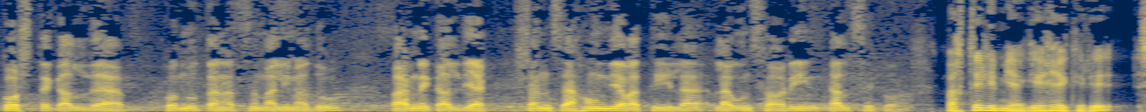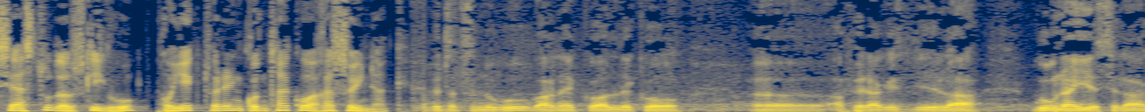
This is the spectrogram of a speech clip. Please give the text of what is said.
koste kaldea kondutan hartzen bali madu, barne kaldiak xantza hondia bat laguntza hori galtzeko. Bartelemia gerrek ere, zehaztu dauzkigu, proiektuaren kontrako arrazoinak. Betatzen dugu, barneko aldeko uh, aferak ez direla gu nahi ezela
